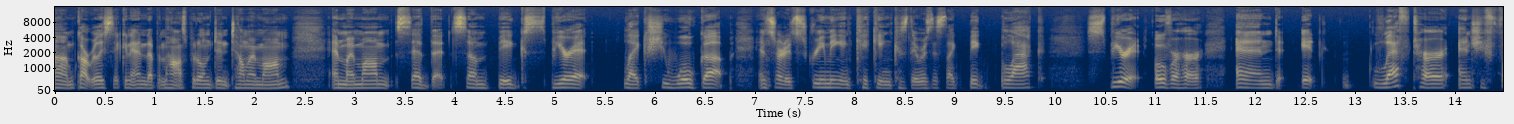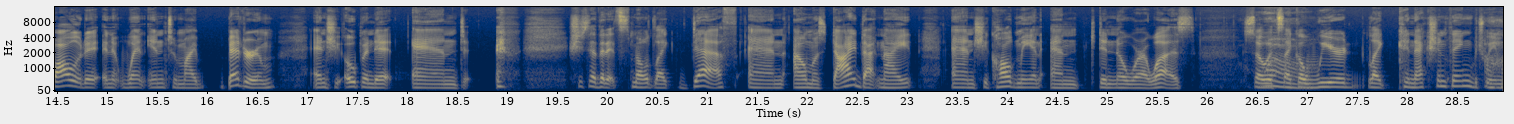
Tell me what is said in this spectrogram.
um, got really sick and ended up in the hospital and didn't tell my mom. And my mom said that some big spirit, like she woke up and started screaming and kicking because there was this like big black spirit over her and it left her and she followed it and it went into my bedroom and she opened it and she said that it smelled like death and I almost died that night and she called me and, and didn't know where I was. So it's like a weird like connection thing between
